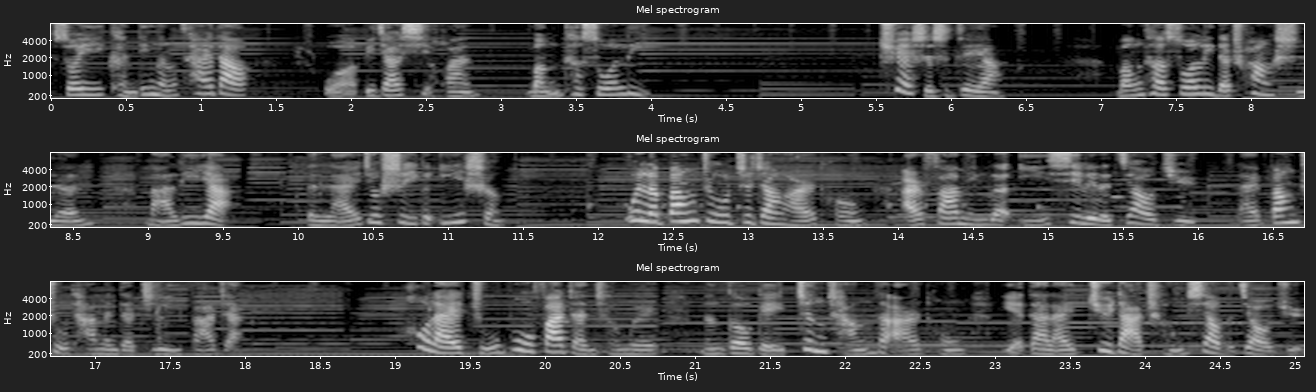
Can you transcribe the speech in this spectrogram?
所以肯定能猜到。我比较喜欢蒙特梭利，确实是这样。蒙特梭利的创始人玛利亚本来就是一个医生，为了帮助智障儿童而发明了一系列的教具来帮助他们的智力发展。后来逐步发展成为能够给正常的儿童也带来巨大成效的教具。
